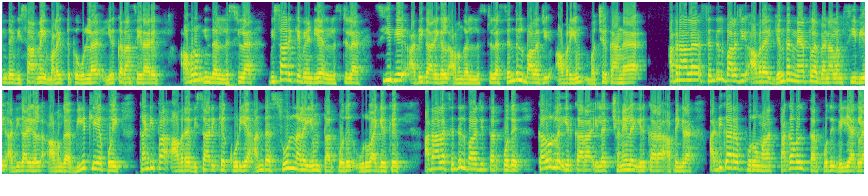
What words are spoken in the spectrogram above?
இந்த விசாரணை வலயத்துக்கு உள்ள இருக்கதான் செய்கிறாரு அவரும் இந்த லிஸ்ட்ல விசாரிக்க வேண்டிய லிஸ்ட்ல சிபிஐ அதிகாரிகள் அவங்க லிஸ்ட்ல செந்தில் பாலாஜி அவரையும் வச்சிருக்காங்க. அதனால செந்தில் பாலாஜி அவரை எந்த நேரத்துல வேணாலும் சிபிஐ அதிகாரிகள் அவங்க வீட்லயே போய் கண்டிப்பா அவரை விசாரிக்க கூடிய அந்த சூழ்நிலையும் தற்போது உருவாகியிருக்கு. அதனால செந்தில் பாலாஜி தற்போது கரூர்ல இருக்காரா இல்ல சென்னையில இருக்காரா அப்படிங்கிற அதிகாரப்பூர்வமான தகவல் தற்போது வெளியாகல.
